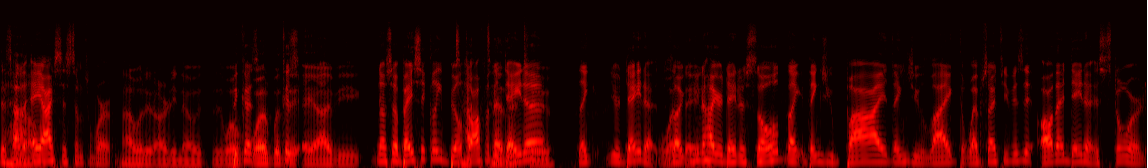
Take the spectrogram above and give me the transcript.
That's how, the AI systems work. How would it already know? What, Because- what would the AI be No, so basically built off of the data, to? like your data. What like you know how your data is sold, like things you buy, things you like, the websites you visit, all that data is stored.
